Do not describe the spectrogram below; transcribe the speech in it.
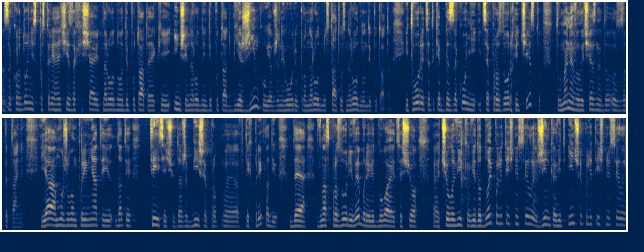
закордонні спостерігачі захищають народного депутата, який інший народний депутат б'є жінку, я вже не говорю про народну статус народного депутата, і твориться таке беззаконня, і це прозоро і чисто, то в мене величезне запитання. Я можу вам порівняти і дати. Тисячу, навіть більше е, тих прикладів, де в нас прозорі вибори відбуваються, що е, чоловік від одної політичної сили, жінка від іншої політичної сили,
